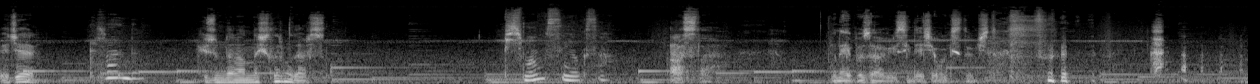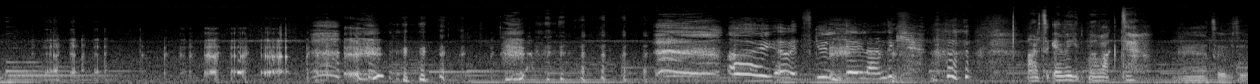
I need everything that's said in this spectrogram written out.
Ece, Efendim yüzümden anlaşılır mı dersin? pişman mısın yoksa? Asla. Bunu hep özel birisiyle yaşamak istemiştim. Ay evet güldük eğlendik. Artık eve gitme vakti. Ee, tabii tabii.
